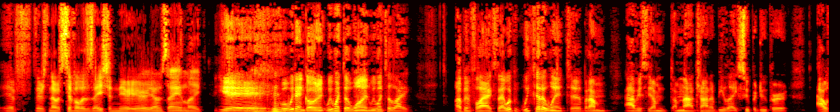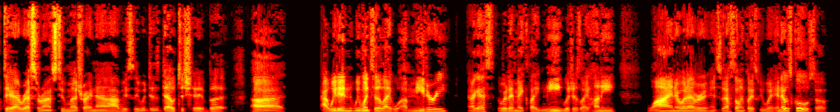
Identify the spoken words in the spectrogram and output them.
if there's no civilization near here. You know what I'm saying? Like, Yeah. well, we didn't go. To, we went to one. We went to like up in Flagstaff. We, we could have went to, but I'm obviously I'm I'm not trying to be like super duper out there at restaurants too much right now. Obviously with this Delta shit, but uh, I, we didn't. We went to like a meadery, I guess, where they make like mead, which is like honey wine or whatever. And so that's the only place we went, and it was cool. So.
